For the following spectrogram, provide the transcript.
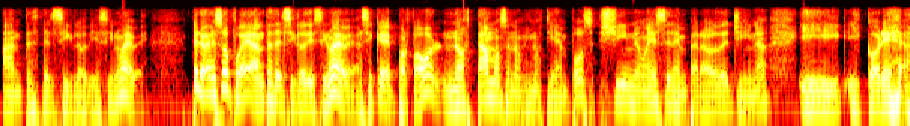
antes del siglo XIX. Pero eso fue antes del siglo XIX, así que por favor, no estamos en los mismos tiempos. Xi no es el emperador de China y, Corea,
